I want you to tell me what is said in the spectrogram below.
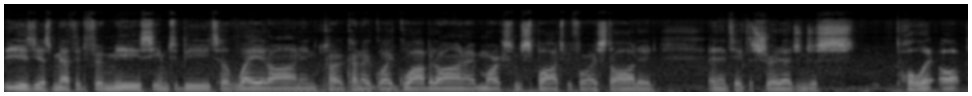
the easiest method for me seemed to be to lay it on and kind of like glob it on. I marked some spots before I started and then take the straight edge and just pull it up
